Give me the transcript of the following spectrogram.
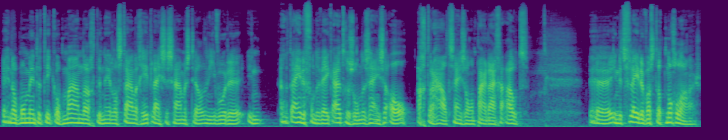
En op het moment dat ik op maandag de Nederlandstalige hitlijsten samenstel... en die worden in, aan het einde van de week uitgezonden... zijn ze al achterhaald, zijn ze al een paar dagen oud. Eh, in het verleden was dat nog langer.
